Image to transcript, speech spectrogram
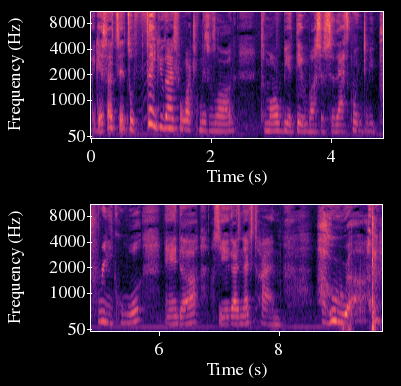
I guess that's it. So thank you guys for watching this vlog. Tomorrow will be at Dave and Buster, so that's going to be pretty cool. And uh, I'll see you guys next time. Hoorah!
